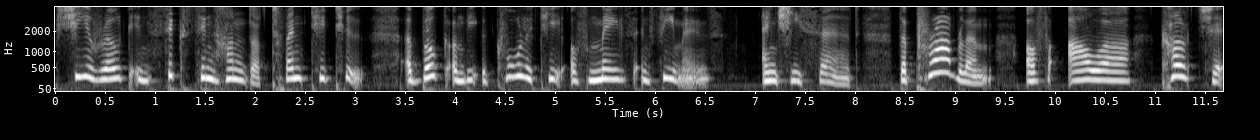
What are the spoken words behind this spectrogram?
She wrote in 1622 a book on the equality of males and females. And she said, the problem of our culture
